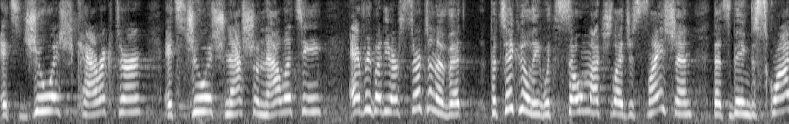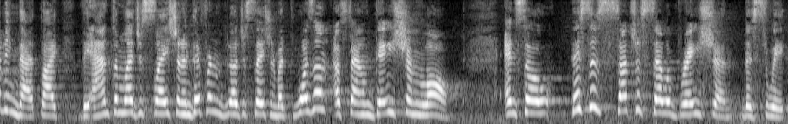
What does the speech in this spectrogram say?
its Jewish character, its Jewish nationality, everybody are certain of it particularly with so much legislation that's being describing that, like the anthem legislation and different legislation, but it wasn't a foundation law. And so this is such a celebration this week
